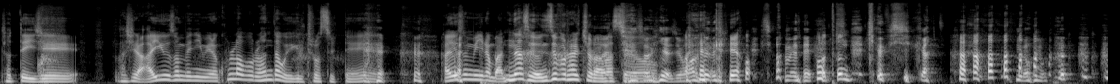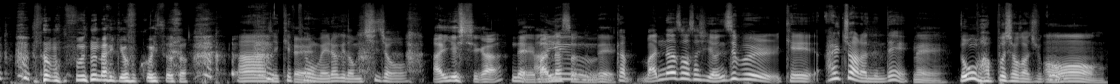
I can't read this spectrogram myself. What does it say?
저때 이제 사실 아이유 선배님이랑 콜라보를 한다고 얘기를 들었을 때 아이유 선배님이랑 만나서 연습을 할 줄 알았어요. 죄송해요. 좀 아, 그래요? 화면에 어떤 캡씨가 너무 너무 분운하게 웃고 있어서 아, 제 캡형 네. 매력이 넘치죠. 아이유 씨가 네, 아이유- 만났었는데 그러니까 만나서 사실 연습을 이렇게 할 줄 알았는데 네. 너무 바쁘셔가지고 어.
